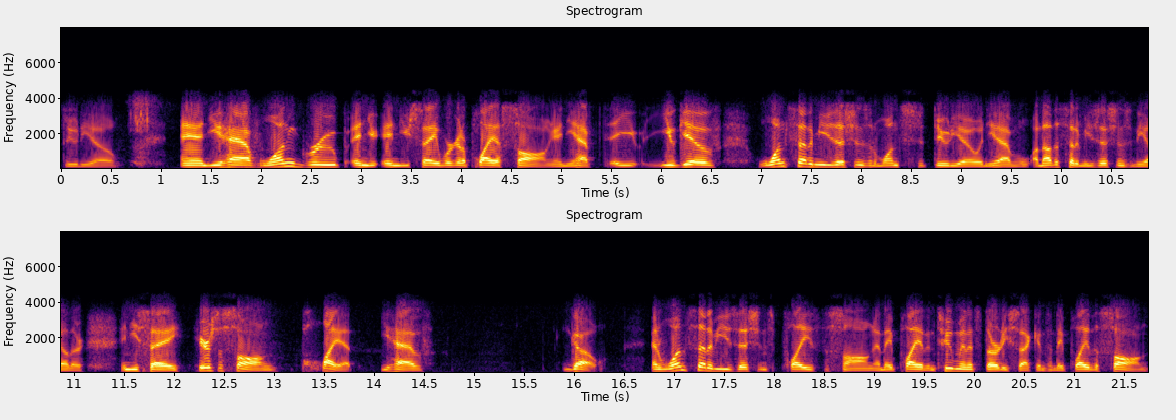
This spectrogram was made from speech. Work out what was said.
studio, and you have one group, and you and you say we're going to play a song, and you have you, you give one set of musicians in one studio, and you have another set of musicians in the other, and you say here's a song, play it. You have go. And one set of musicians plays the song, and they play it in two minutes thirty seconds, and they play the song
